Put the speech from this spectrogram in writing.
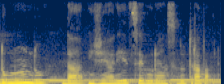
do mundo da engenharia de segurança do trabalho.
